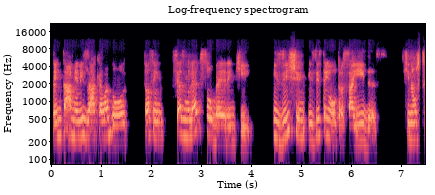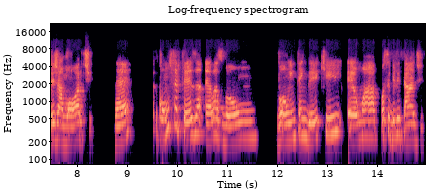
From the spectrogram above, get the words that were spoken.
tentar amenizar aquela dor. Então, assim, se as mulheres souberem que existe, existem outras saídas que não seja a morte, né, com certeza elas vão vão entender que é uma possibilidade.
